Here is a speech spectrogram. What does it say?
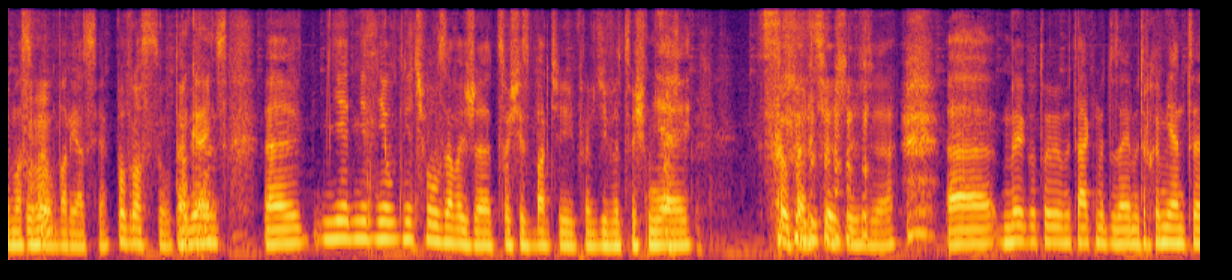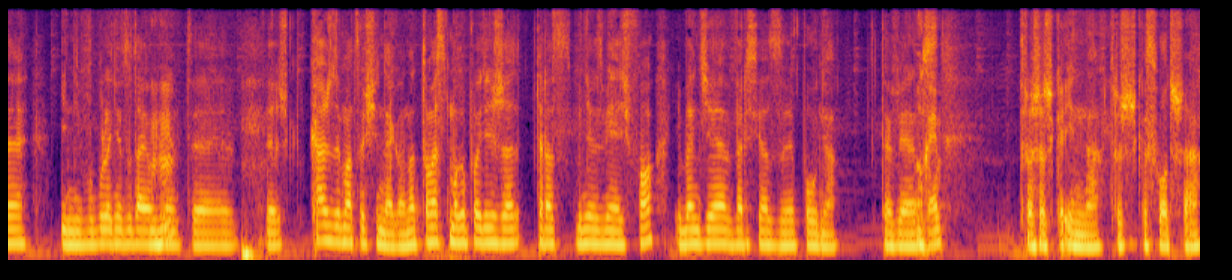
i ma swoją Mhm. wariację. Po prostu. Tak Okej. więc e, nie, nie, nie, nie trzeba uznawać, że coś jest bardziej prawdziwe, coś mniej. Super, cieszę się. E, my gotujemy tak, my dodajemy trochę mięty, inni w ogóle nie dodają Mhm. mięty. Wiesz, każdy ma coś innego. Natomiast mogę powiedzieć, że teraz będziemy zmieniać fo i będzie wersja z południa. Tak więc Okej. troszeczkę inna, troszeczkę słodsza.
